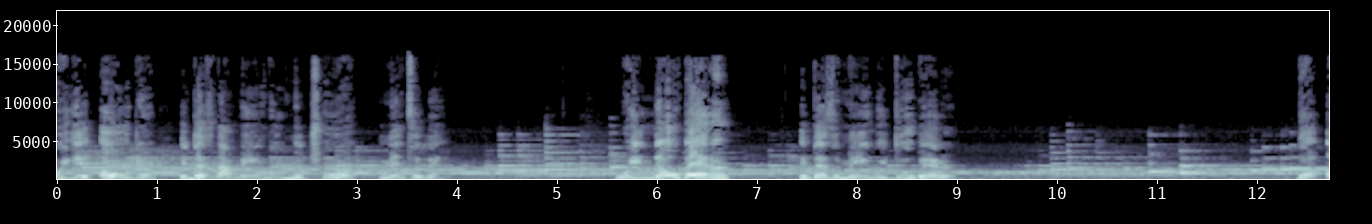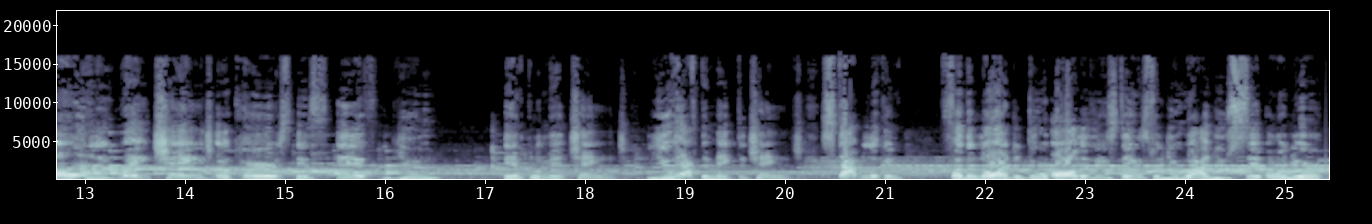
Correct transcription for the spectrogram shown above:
We get older, it does not mean we mature mentally. We know better, it doesn't mean we do better. The only way change occurs is if you implement change. You have to make the change. Stop looking for the Lord to do all of these things for you while you sit on your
